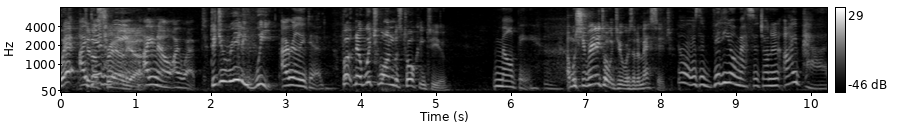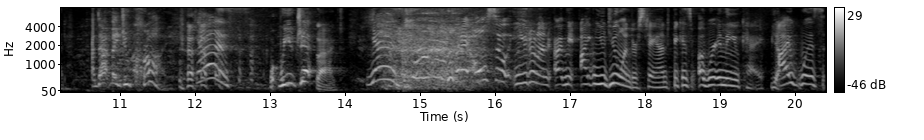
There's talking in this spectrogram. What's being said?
wept I in did Australia. Weep. I know, I wept. Did you really weep? I really did. But now, which one was talking to you? Mel B. And was she really talking to you, or was it a message? No, it was a video message on an iPad. And that made you cry? Yes. What, were you jet lagged? Yes. but I also, you don't, under, I mean, I, you do understand because uh, we're in the UK. Yeah. I was,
